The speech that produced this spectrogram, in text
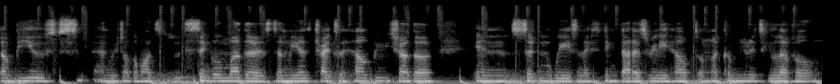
abuse, and we talk about single mothers, and we try to help each other in certain ways. And I think that has really helped on a community level,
